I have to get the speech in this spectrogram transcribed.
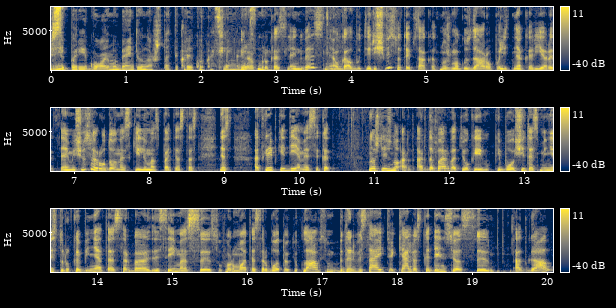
įsipareigojimų bent jau našta tikrai kur kas lengvesnė. Kur kas lengvesnė, o galbūt ir iš viso, taip sakant, nu žmogus daro politinę karjerą, ten iš viso raudonas kilimas patestas. Nes atkreipkite dėmesį, kad, nu aš nežinau, ar, ar dabar, va, jau kai, kai buvo šitas ministrų kabinetas arba Seimas suformuotas, ar buvo tokių klausimų, bet dar visai kelios kadencijos atgal,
